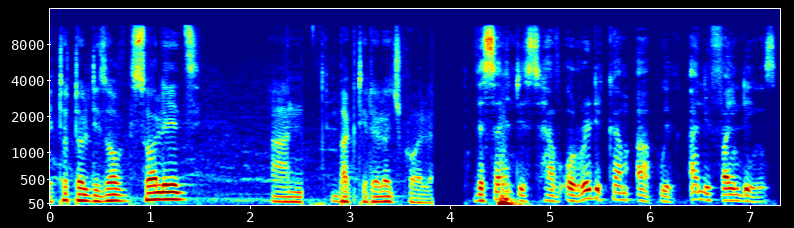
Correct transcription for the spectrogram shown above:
the total dissolved solids, and bacteriological. The scientists have already come up with early findings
